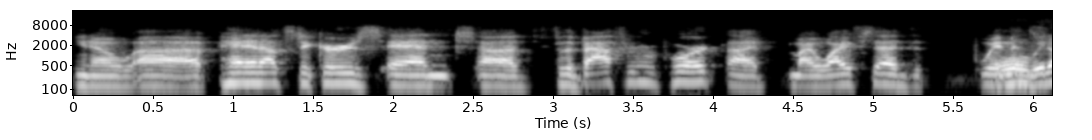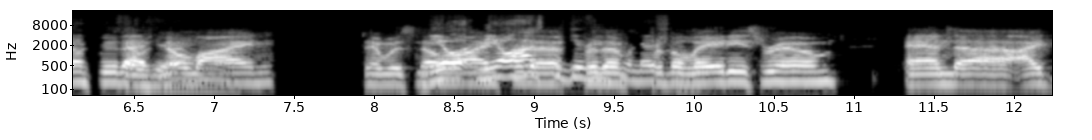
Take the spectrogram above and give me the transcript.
you know, uh, handing out stickers. And uh, for the bathroom report, uh, my wife said women. we don't do that. There was no anymore. line. There was no Neil, line Neil for, the, for the for the ladies' room. And uh, I,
